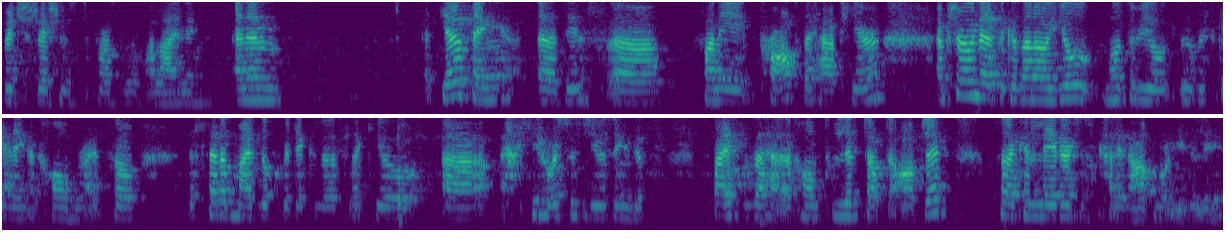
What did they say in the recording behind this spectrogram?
Registration is the process of aligning. And then the other thing, uh, this uh, funny props I have here. I'm showing that because I know you'll, most of you will be scanning at home, right? So the setup might look ridiculous, like you, uh, you was just using this spices I had at home to lift up the object, so I can later just cut it out more easily.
